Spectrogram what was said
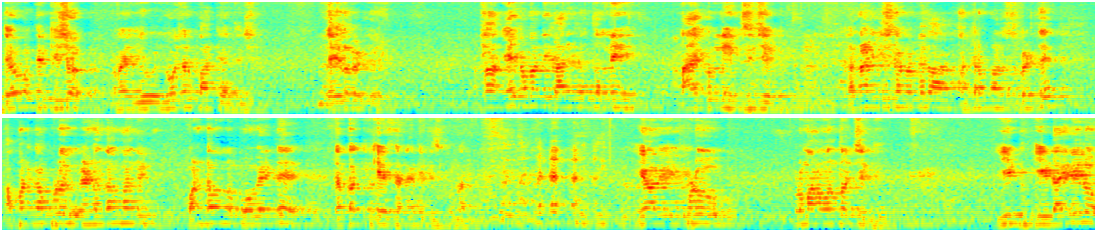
దేవపతి కిషోర్ మన యువజన పార్టీ అధ్యక్షుడు జైల్లో పెట్టారు అట్లా అనేక మంది కార్యకర్తల్ని నాయకుల్ని హింసించేది కర్ణాటక కృష్ణ మీద అక్రమ అరెస్టు పెడితే అప్పటికప్పుడు రెండు వందల మంది వంటంలో పోగైతే దెబ్బకి కేసు వెనక్కి తీసుకున్నారు. ఇక ఇప్పుడు ఇప్పుడు మన వంతు వచ్చింది. ఈ ఈ డైరీలో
